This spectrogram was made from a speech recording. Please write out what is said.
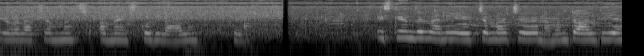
ये वाला चम्मच अब मैं इसको हिला लूँ फिर। इसके अंदर मैंने एक चम्मच नमक डाल दिया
